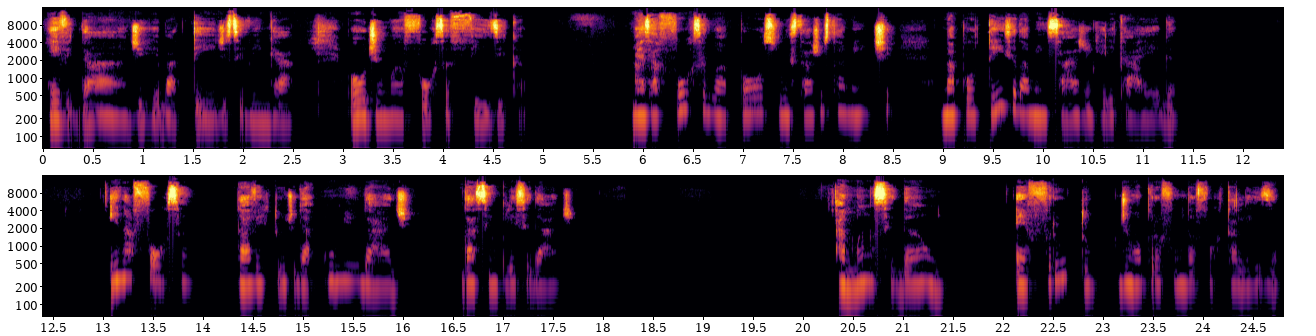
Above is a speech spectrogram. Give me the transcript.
revidar, de rebater, de se vingar, ou de uma força física. Mas a força do apóstolo está justamente na potência da mensagem que ele carrega e na força da virtude da humildade, da simplicidade. A mansidão é fruto de uma profunda fortaleza.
